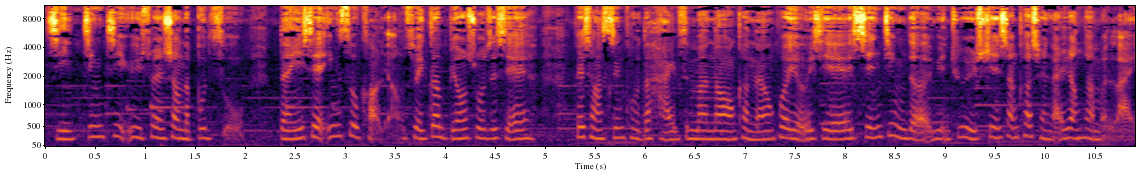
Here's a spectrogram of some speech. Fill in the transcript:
及经济预算上的不足等一些因素考量，所以更不用说这些。非常辛苦的孩子们呢，可能会有一些先进的远距离线上课程来让他们来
